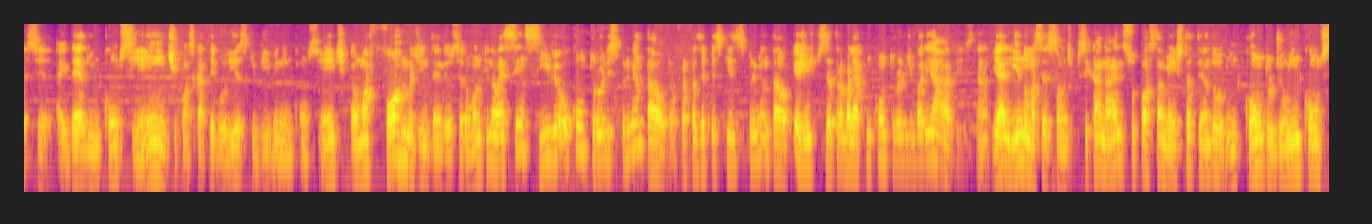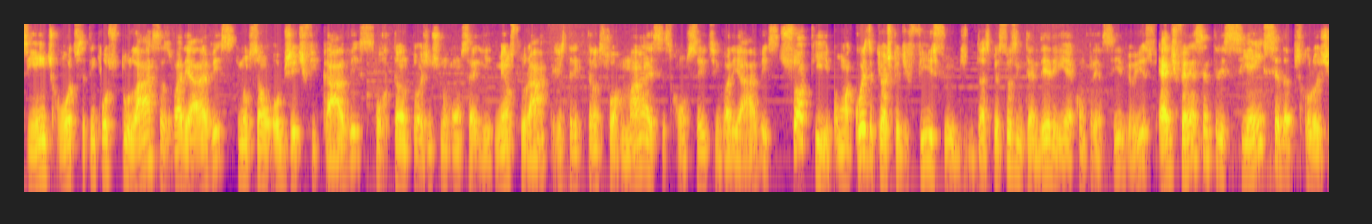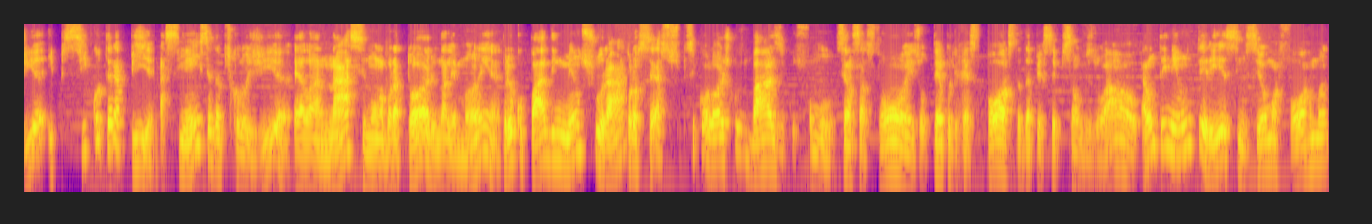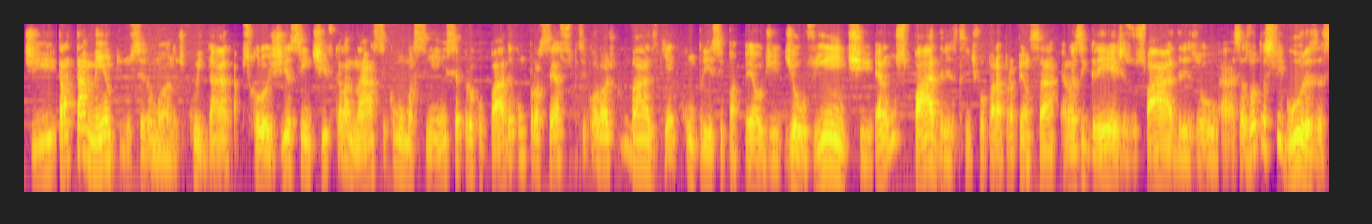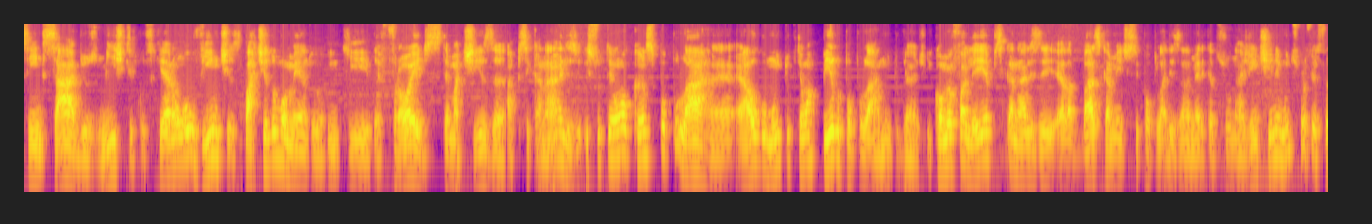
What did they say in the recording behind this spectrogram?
esse, a ideia do inconsciente, com as categorias que vivem no inconsciente, é uma forma de entender o ser humano que não é sensível ao controle experimental, para fazer pesquisa experimental. Porque a gente precisa trabalhar com controle de variáveis. Né? E ali, numa sessão de psicanálise, supostamente está tendo um encontro de um inconsciente com outro. Você tem que postular essas variáveis que não são objetificáveis, portanto, a gente não consegue mensurar. A gente teria que transformar esses conceitos em variáveis vez. Só que uma coisa que eu acho que é difícil de, das pessoas entenderem, e é compreensível isso, é a diferença entre ciência da psicologia e psicoterapia. A ciência da psicologia, ela nasce num laboratório na Alemanha preocupada em mensurar processos psicológicos básicos, como sensações ou tempo de resposta da percepção visual. Ela não tem nenhum interesse em ser uma forma de tratamento do ser humano, de cuidado. A psicologia científica ela nasce como uma ciência preocupada com processos psicológicos básicos. Quem cumpria esse papel de, de ouvinte eram os padres, se a gente for parar para pensar. Eram as igrejas, os padres ou essas outras figuras assim, sábios, místicos, que eram ouvintes. A partir do momento em que é, Freud sistematiza a psicanálise, isso tem um alcance popular, é, é algo muito que tem um apelo popular muito grande. E como eu falei, a psicanálise ela basicamente se populariza na América do Sul, na Argentina, e muitos professores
